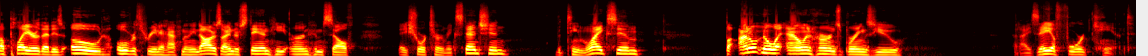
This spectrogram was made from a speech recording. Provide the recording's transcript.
a player that is owed over $3.5 million, I understand he earned himself a short term extension. The team likes him. But I don't know what Allen Hurns brings you that Isaiah Ford can't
